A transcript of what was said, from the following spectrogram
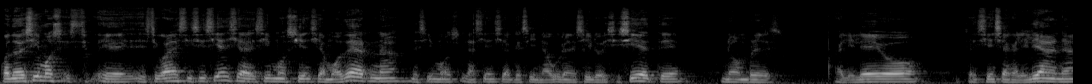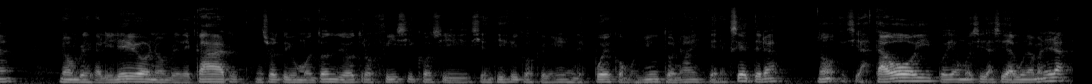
Cuando decimos eh, psicoanálisis y ciencia, decimos ciencia moderna, decimos la ciencia que se inaugura en el siglo XVII, nombres Galileo, ciencia galileana, nombres Galileo, nombres Descartes, ¿no es cierto? Y un montón de otros físicos y científicos que vinieron después, como Newton, Einstein, etc. ¿no? hasta hoy, podríamos decir así de alguna manera,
